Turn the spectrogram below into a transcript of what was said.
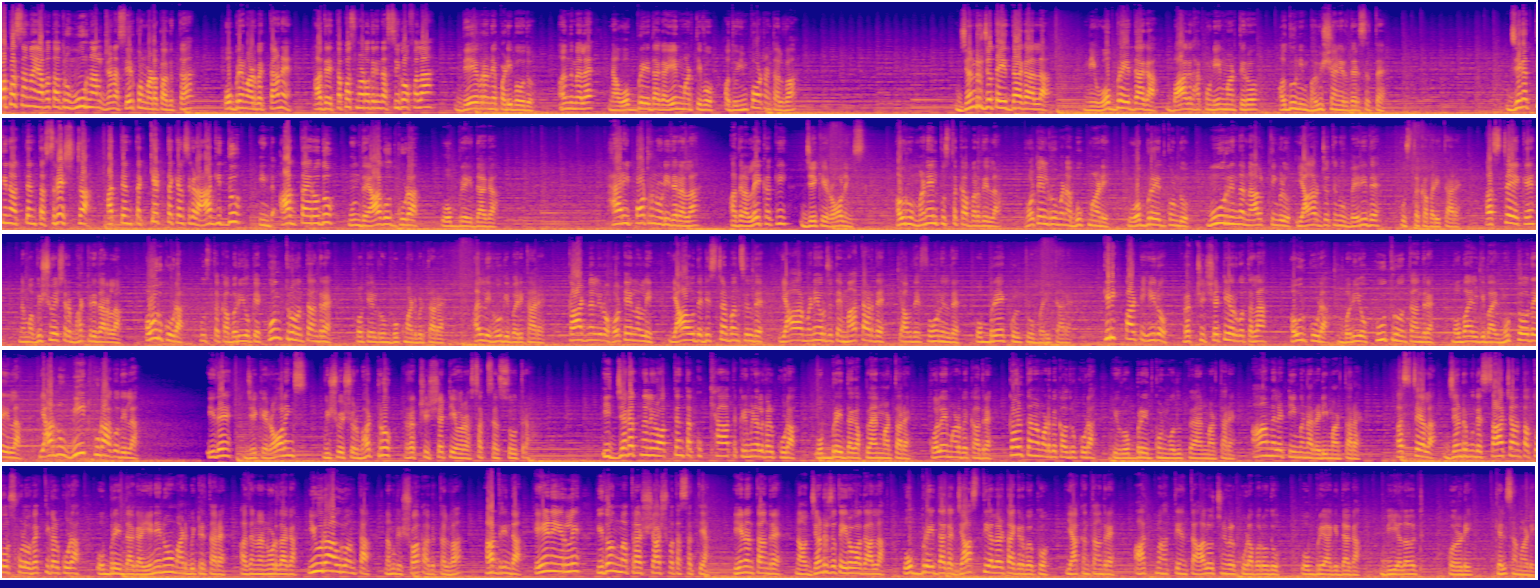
ತಪಸ್ಸನ್ನ ಯಾವತ್ತಾದ್ರೂ ಮೂರ್ನಾಲ್ಕು ಜನ ಸೇರ್ಕೊಂಡು ಮಾಡೋಕ್ಕಾಗುತ್ತಾ? ಒಬ್ರೇ ಮಾಡ್ಬೇಕು ತಾನೆ? ಆದ್ರೆ ತಪಸ್ ಮಾಡೋದ್ರಿಂದ ಸಿಗೋ ಫಲ ದೇವರನ್ನೇ ಪಡಿಬಹುದು. ಅಂದಮೇಲೆ ನಾವು ಒಬ್ರೇ ಇದ್ದಾಗ ಏನ್ ಮಾಡ್ತೀವೋ ಅದು ಇಂಪಾರ್ಟೆಂಟ್ ಅಲ್ವಾ? ಜನರ ಜೊತೆ ಇದ್ದಾಗ ಅಲ್ಲ, ನೀವು ಒಬ್ರೇ ಇದ್ದಾಗ ಬಾಗಿಲು ಹಾಕೊಂಡು ಏನ್ ಮಾಡ್ತಿರೋ ಅದು ನಿಮ್ಮ ಭವಿಷ್ಯ ನಿರ್ಧರಿಸುತ್ತೆ. ಜಗತ್ತಿನ ಅತ್ಯಂತ ಶ್ರೇಷ್ಠ, ಅತ್ಯಂತ ಕೆಟ್ಟ ಕೆಲಸಗಳ ಆಗಿದ್ದು ಇಂದ ಆಗ್ತಾ ಇರೋದು ಮುಂದೆ ಆಗೋದು ಕೂಡ ಒಬ್ರೇ ಇದ್ದಾಗ. ಹ್ಯಾರಿ ಪಾಟ್ರ್ ನೋಡಿದಾರಲ್ಲ? ಅದರ ಲೇಖಕಿ ಜೆ ಕೆ ರಾಲಿಂಗ್ಸ್. ಅವರು ಮನೆಯಲ್ಲಿ ಪುಸ್ತಕ ಬರೆದಿಲ್ಲ. ಹೋಟೆಲ್ ರೂಮನ್ನ ಬುಕ್ ಮಾಡಿ ಒಬ್ಬರೇ ಎದ್ಕೊಂಡು ಮೂರರಿಂದ ನಾಲ್ಕು ತಿಂಗಳು ಯಾರ ಜೊತೆನೂ ಬೇರಿದೆ ಪುಸ್ತಕ ಬರೀತಾರೆ. ಅಷ್ಟೇ ಏಕೆ ನಮ್ಮ ವಿಶ್ವೇಶ್ವರ ಭಟ್ರಿದಾರಲ್ಲ ಅವರು ಕೂಡ ಪುಸ್ತಕ ಬರೆಯೋಕೆ ಕುಂತ್ರು ಅಂತ ಅಂದರೆ ಹೋಟೆಲ್ ರೂಮ್ ಬುಕ್ ಮಾಡಿಬಿಡ್ತಾರೆ. ಅಲ್ಲಿ ಹೋಗಿ ಬರೀತಾರೆ. ಕಾಡ್ನಲ್ಲಿರೋ ಹೋಟೆಲ್ನಲ್ಲಿ ಯಾವುದೇ ಡಿಸ್ಟರ್ಬೆನ್ಸ್ ಇಲ್ಲದೆ ಯಾರ ಮನೆಯವ್ರ ಜೊತೆ ಮಾತಾಡದೆ, ಯಾವುದೇ ಫೋನ್ ಇಲ್ಲದೆ ಒಬ್ಬರೇ ಕುಳಿತು ಬರೀತಾರೆ. ಕಿರಿಕ್ ಪಾರ್ಟಿ ಹೀರೋ ರಕ್ಷಿತ್ ಶೆಟ್ಟಿ ಅವ್ರು ಗೊತ್ತಲ್ಲ? ಅವ್ರು ಕೂಡ ಬರೆಯೋ ಕೂತ್ರು ಅಂತ ಅಂದರೆ ಮೊಬೈಲ್ ಗಿಬಾಯ್ ಮುಟ್ಟೋದೇ ಇಲ್ಲ. ಯಾರನ್ನೂ ಮೀಟ್ ಕೂಡ ಆಗೋದಿಲ್ಲ. ಇದೇ ಜೆ ಕೆ ರಾಲಿಂಗ್ಸ್ ವಿಶ್ವೇಶ್ವರ್ ಭಟ್ರು, ರಕ್ಷಿತ್ ಶೆಟ್ಟಿ ಅವರ ಸಕ್ಸಸ್ ಸೂತ್ರ. ಈ ಜಗತ್ನಲ್ಲಿರೋ ಅತ್ಯಂತ ಕುಖ್ಯಾತ ಕ್ರಿಮಿನಲ್ಗಳು ಕೂಡ ಒಬ್ಬರೇ ಇದ್ದಾಗ ಪ್ಲಾನ್ ಮಾಡ್ತಾರೆ. ಕೊಲೆ ಮಾಡಬೇಕಾದ್ರೆ ಕಳ್ತನ ಮಾಡಬೇಕಾದ್ರೂ ಕೂಡ ಇವರೊಬ್ಬರೇ ಇದ್ಕೊಂಡು ಮೊದಲು ಪ್ಲಾನ್ ಮಾಡ್ತಾರೆ. ಆಮೇಲೆ ಟೀಮನ್ನು ರೆಡಿ ಮಾಡ್ತಾರೆ. ಅಷ್ಟೇ ಅಲ್ಲ, ಜನರ ಮುಂದೆ ಸಾಚ ಅಂತ ತೋರಿಸ್ಕೊಳ್ಳೋ ವ್ಯಕ್ತಿಗಳು ಕೂಡ ಒಬ್ಬರೇ ಇದ್ದಾಗ ಏನೇನೋ ಮಾಡಿಬಿಟ್ಟಿರ್ತಾರೆ. ಅದನ್ನು ನೋಡಿದಾಗ ಇವರ ಅವರು ಅಂತ ನಮಗೆ ಶಾಕ್ ಆಗುತ್ತಲ್ವಾ? ಆದ್ರಿಂದ ಏನೇ ಇರಲಿ, ಇದೊಂದು ಮಾತ್ರ ಶಾಶ್ವತ ಸತ್ಯ. ಏನಂತ ಅಂದರೆ, ನಾವು ಜನರ ಜೊತೆ ಇರುವಾಗ ಅಲ್ಲ ಒಬ್ಬರೇ ಇದ್ದಾಗ ಜಾಸ್ತಿ ಅಲರ್ಟ್ ಆಗಿರಬೇಕು. ಯಾಕಂತ ಅಂದರೆ, ಆತ್ಮಹತ್ಯೆ ಅಂತ ಆಲೋಚನೆಗಳು ಕೂಡ ಬರೋದು ಒಬ್ಬರೇ ಆಗಿದ್ದಾಗ. ಬಿ ಅಲರ್ಟ್ ಹೊರಡಿ. ಕೆಲಸ ಮಾಡಿ.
